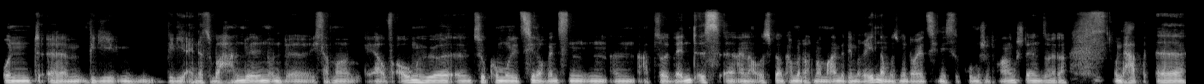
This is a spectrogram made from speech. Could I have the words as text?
und ähm, wie die wie die einen das so behandeln und äh, ich sag mal eher auf Augenhöhe äh, zu kommunizieren, auch wenn es ein, ein Absolvent ist äh, einer Ausbildung, kann man doch normal mit dem reden, da muss man doch jetzt hier nicht so komische Fragen stellen und so weiter und habe äh,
